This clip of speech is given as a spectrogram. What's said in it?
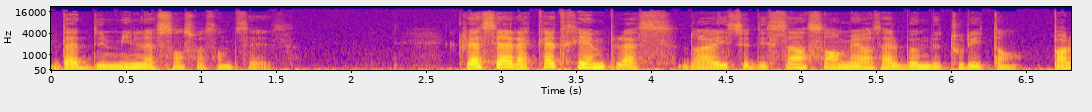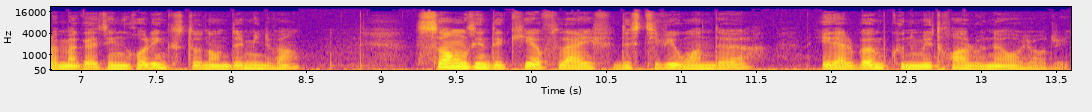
date de 1976. Classée à la quatrième place dans la liste des 500 meilleurs albums de tous les temps le magazine Rolling Stone en 2020, Songs in the Key of Life de Stevie Wonder est l'album que nous mettrons à l'honneur aujourd'hui.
